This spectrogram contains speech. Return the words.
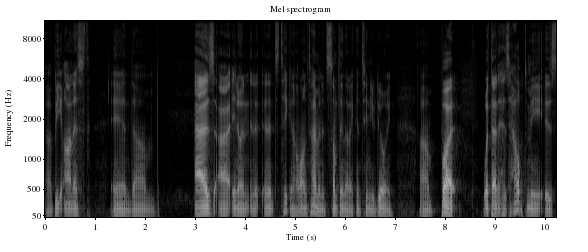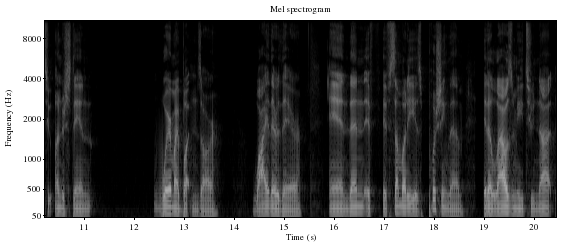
uh, be honest and um, as I, you know, and, and, it, and it's taken a long time, and it's something that I continue doing. Um, but what that has helped me is to understand where my buttons are, why they're there, and then if if somebody is pushing them, it allows me to not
